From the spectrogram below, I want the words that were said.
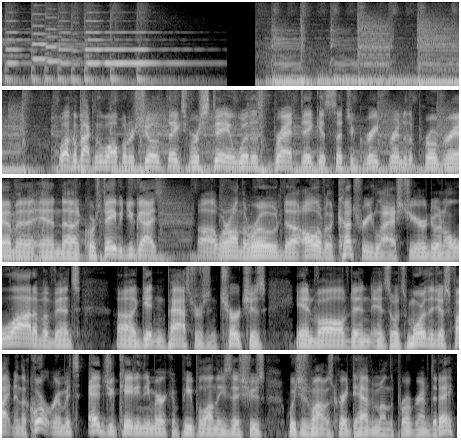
Welcome back to the Builder Show. Thanks for staying with us. Brad Dacus is such a great friend of the program. And, and uh, of course, David, you guys uh, were on the road uh, all over the country last year doing a lot of events, uh, getting pastors and churches involved. And, and so it's more than just fighting in the courtroom, it's educating the American people on these issues, which is why it was great to have him on the program today.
